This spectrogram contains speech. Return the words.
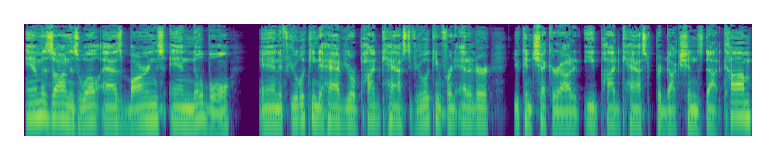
amazon as well as barnes and noble and if you're looking to have your podcast if you're looking for an editor you can check her out at epodcastproductions.com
